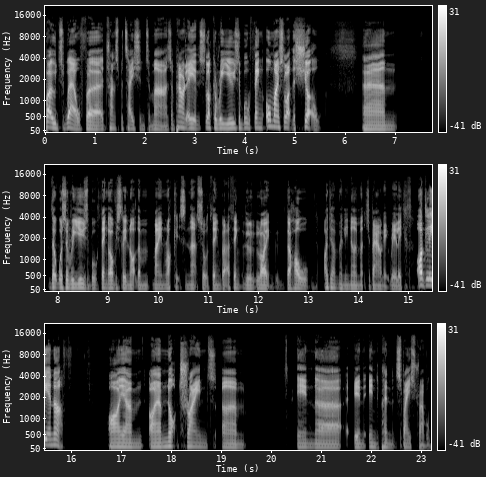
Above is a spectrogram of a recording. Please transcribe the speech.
bodes well for transportation to Mars. Apparently, it's like a reusable thing, almost like the shuttle. Um, that was a reusable thing. Obviously, not the main rockets and that sort of thing, but I think like the whole. I don't really know much about it, really. Oddly enough, I am I am not trained um, in uh, in independent space travel,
